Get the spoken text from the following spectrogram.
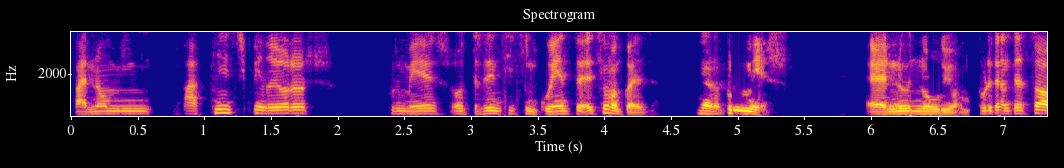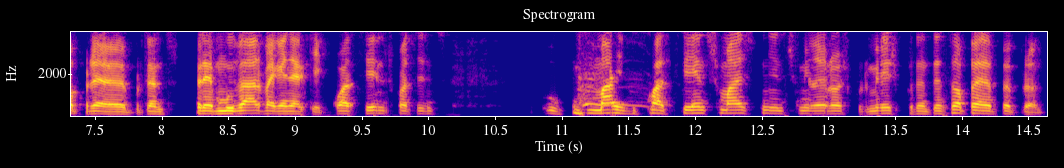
pá, não me, pá, 500 mil euros por mês, ou 350, assim uma coisa, certo. por mês, uh, no, no Lyon. Portanto, é só para, portanto, para mudar, vai ganhar aqui 400, 400, mais de 400, mais de 500 mil euros por mês. Portanto, é só para, para pronto,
